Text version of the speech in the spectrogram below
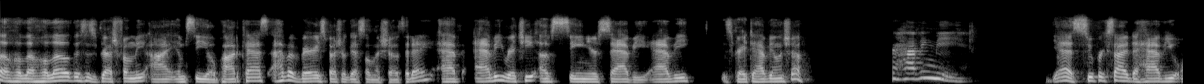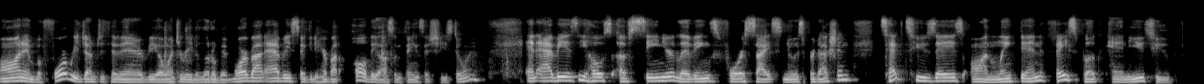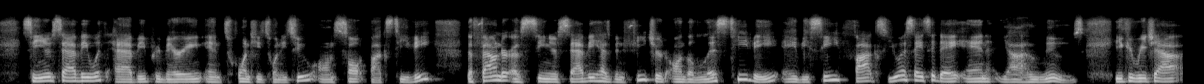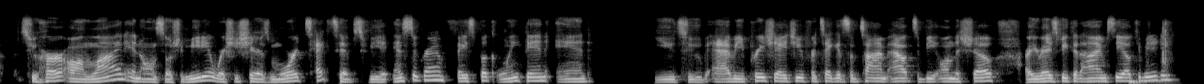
Hello, hello, hello. This is Gresh from the I Am CEO podcast. I have a very special guest on the show today. I have Abby Ritchie of Senior Savvy. Abby, it's great to have you on the show. For having me. Yes, super excited to have you on. And before we jump into the interview, I want to read a little bit more about Abby so you can hear about all the awesome things that she's doing. And Abby is the host of Senior Living's Foresight's newest production, Tech Tuesdays on LinkedIn, Facebook, and YouTube. Senior Savvy with Abby premiering in 2022 on Saltbox TV. The founder of Senior Savvy has been featured on the List TV, ABC, Fox, USA Today, and Yahoo News. You can reach out to her online and on social media, where she shares more tech tips via Instagram, Facebook, LinkedIn, and YouTube. Abby, appreciate you for taking some time out to be on the show. Are you ready to speak to the I Am CEO community?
